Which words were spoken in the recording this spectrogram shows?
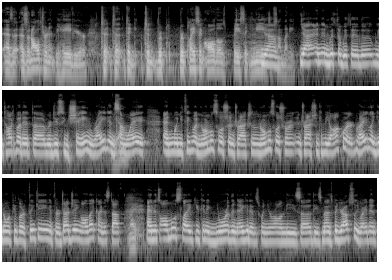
as, a, as an alternate behavior to to, to, to rep- replacing all those basic needs yeah. of somebody? Yeah, and, and with the with the, the we talked about it uh, reducing shame, right, in some way. And when you think about normal social interaction, normal social interaction can be awkward, right? Like you know what people are thinking, if they're judging, all that kind of stuff. Right. And it's almost like you can ignore the negatives when you're on these uh, these meds. But you're absolutely right. And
